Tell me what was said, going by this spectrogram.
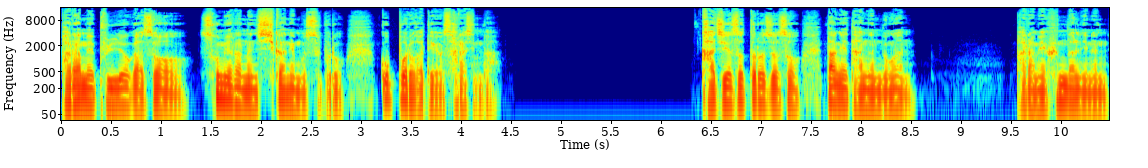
바람에 불려가서 소멸하는 시간의 모습으로 꽃보라가 되어 사라진다. 가지에서 떨어져서 땅에 닿는 동안 바람에 흩날리는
